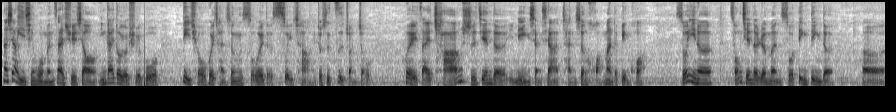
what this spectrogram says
那像以前我们在学校应该都有学过，地球会产生所谓的岁差，也就是自转轴会在长时间的引力影响下产生缓慢的变化。所以呢，从前的人们所定定的，呃，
